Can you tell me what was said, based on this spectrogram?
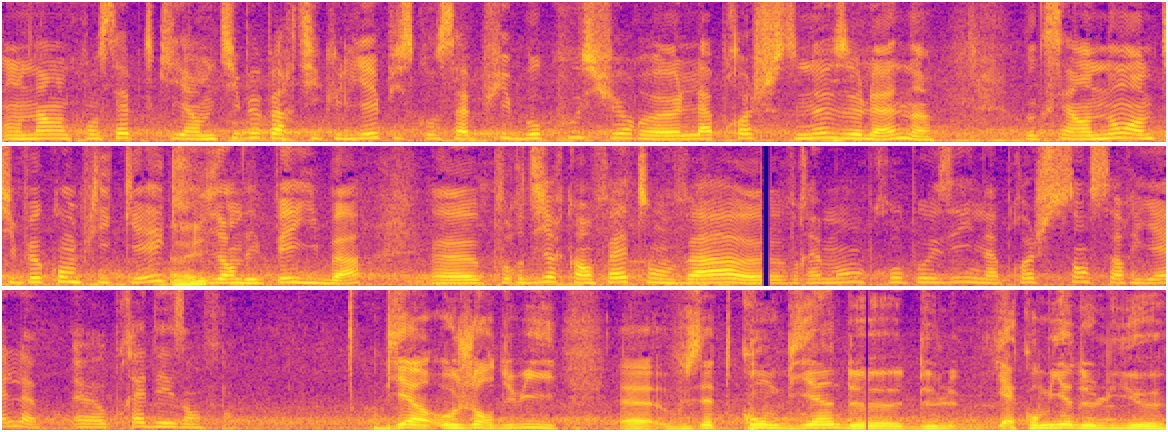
on a un concept qui est un petit peu particulier puisqu'on s'appuie beaucoup sur l'approche Sneuzelen. Donc c'est un nom un petit peu compliqué qui Oui. vient des Pays-Bas pour dire qu'en fait, on va vraiment proposer une approche sensorielle auprès des enfants. Bien, aujourd'hui, euh, vous êtes combien de, de- Il y a combien de lieux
